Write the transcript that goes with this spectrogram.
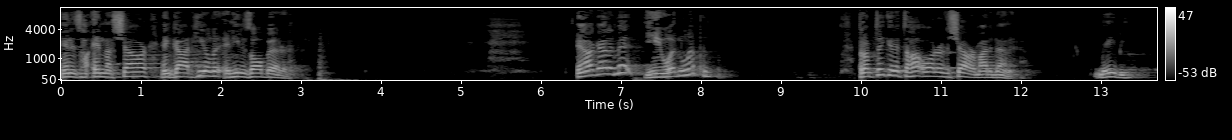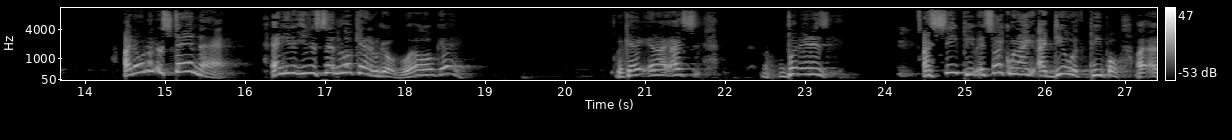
in, his, in the shower, and God healed it, and he was all better. And I got to admit, he wasn't limping. But I'm thinking that the hot water of the shower might have done it. Maybe. I don't understand that. And you, you just sit and look at him and go, well, okay. Okay? And I, I but it is, I see people, it's like when I, I deal with people, I,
